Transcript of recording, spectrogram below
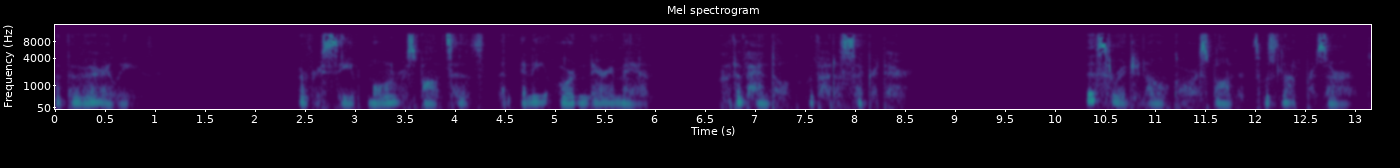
at the very least, have received more responses than any ordinary man could have handled without a secretary. This original correspondence was not preserved,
